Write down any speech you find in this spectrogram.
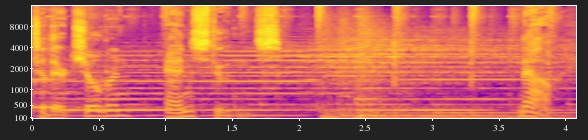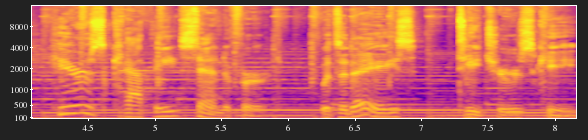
to their children and students. Now, here's Kathy Sandiford with today's Teacher's Key.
